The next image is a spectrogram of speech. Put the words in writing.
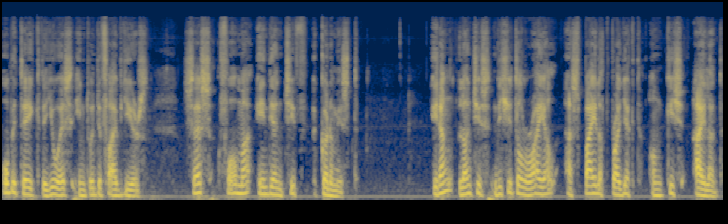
overtake the US in 25 years, says former Indian chief economist. Iran launches digital rial as pilot project on Kish Island.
